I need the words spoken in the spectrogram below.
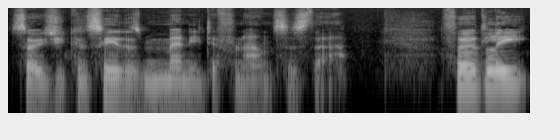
So as you can see, there's many different answers there. Thirdly,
